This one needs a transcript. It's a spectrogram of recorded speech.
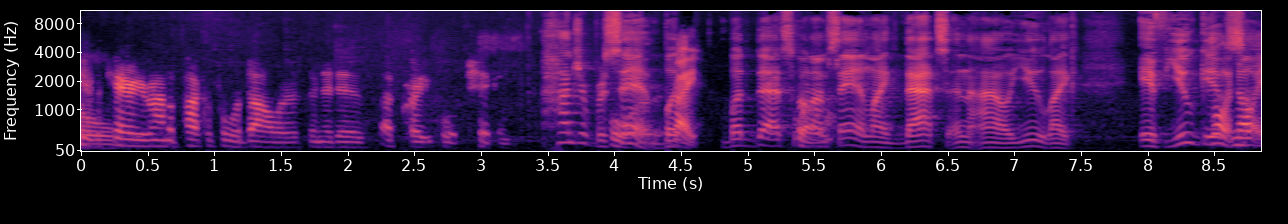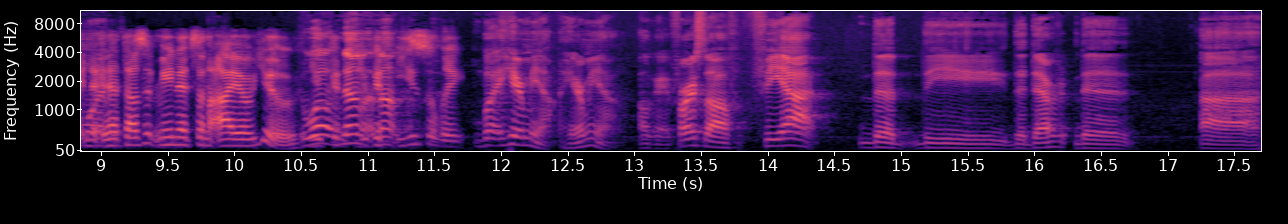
so- to carry around a pocket full of dollars than it is a crate full of chicken. Hundred percent, but Right. but that's what I'm saying. Like that's an IOU. Like if you give No, no, someone, that doesn't mean it's an IOU. Well, you can, no, you can no. easily. But hear me out. Hear me out. Okay. First off, fiat the the the def, the uh,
